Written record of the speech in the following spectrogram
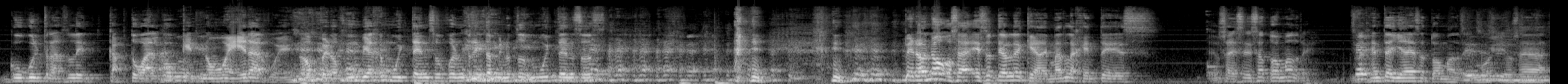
Google Translate captó algo, Algo que, que- no era, güey, ¿no? Pero fue un viaje muy tenso, fueron 30 minutos muy tensos. Pero no, o sea, eso te habla de que además la gente es, o sea, es, es a toda madre. La gente allá es a toda madre, Sí, o sea.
